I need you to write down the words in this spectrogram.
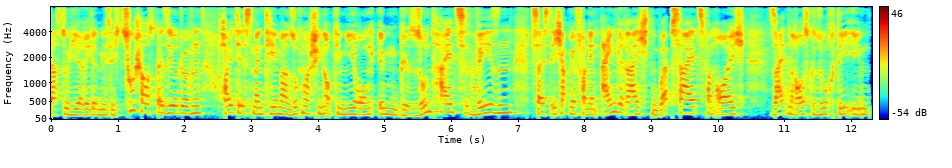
dass du hier regelmäßig zuschaust bei SEO Driven. Heute ist mein Thema Suchmaschinenoptimierung im Gesundheitswesen. Das heißt, ich habe mir von den eingereichten Websites von euch Seiten rausgesucht, die eben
